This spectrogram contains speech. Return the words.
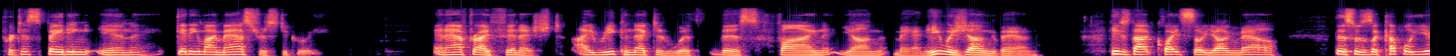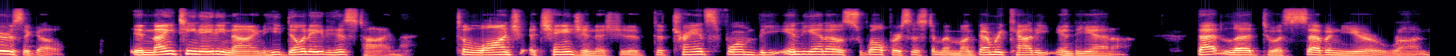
participating in getting my master's degree. And after I finished, I reconnected with this fine young man. He was young then. He's not quite so young now. This was a couple years ago. In 1989, he donated his time to launch a change initiative to transform the Indiana welfare system in Montgomery County, Indiana. That led to a seven year run.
